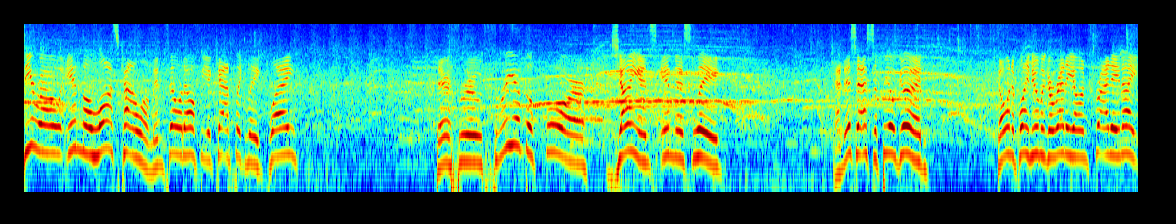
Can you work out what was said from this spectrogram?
zero in the loss column in Philadelphia Catholic League play. They're through three of the four Giants in this league. And this has to feel good. Going to play Neumann Goretti on Friday night.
